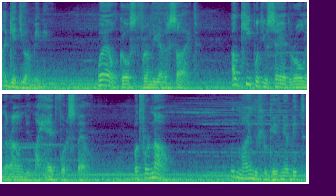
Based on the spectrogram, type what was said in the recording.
I get your meaning. Well, ghost from the other side. I'll keep what you said rolling around in my head for a spell. But for now, wouldn't mind if you gave me a bit.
